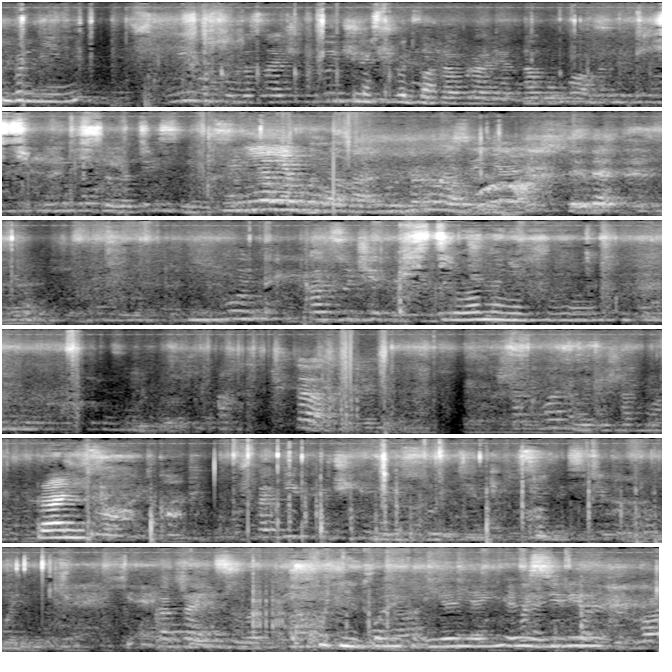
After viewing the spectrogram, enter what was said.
Блин. Нас всего два. чуть-чуть добрали одного балла. Минус это три с Не двойка. Я-я-я-я. Посередине два.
